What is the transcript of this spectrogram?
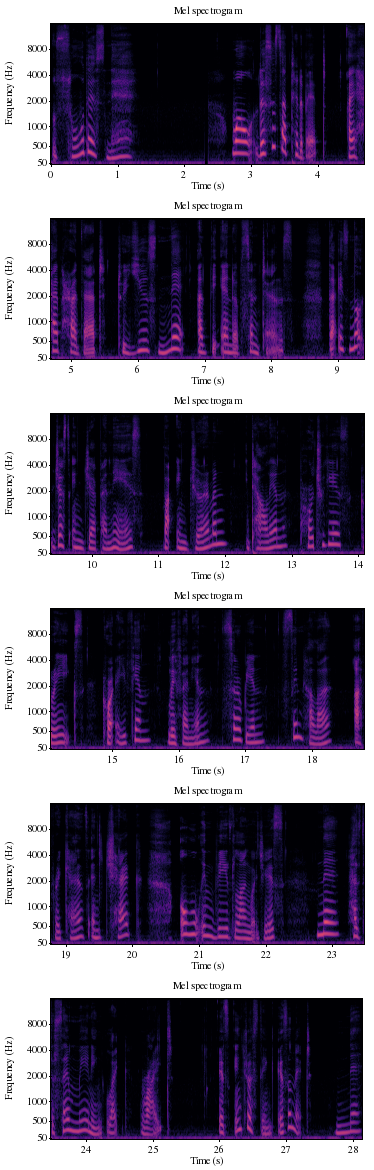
あ、そうですね。Well, this is a tidbit. I have heard that to use ne at the end of sentence, that is not just in Japanese, but in German, Italian, Portuguese, Greeks, Croatian, Lithuanian, Serbian, Sinhala, Afrikaans and Czech, all in these languages, ne has the same meaning like right. It's interesting, isn't it? Ne.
